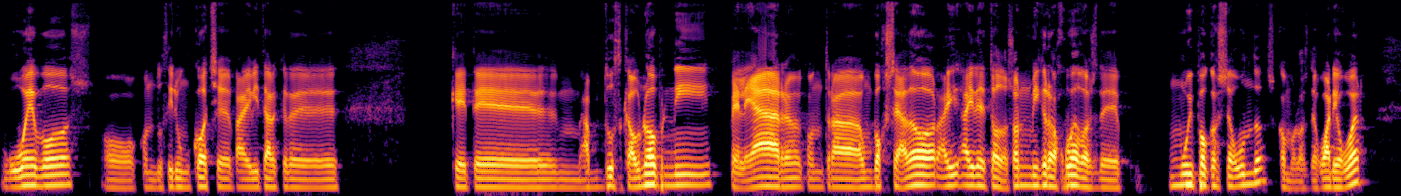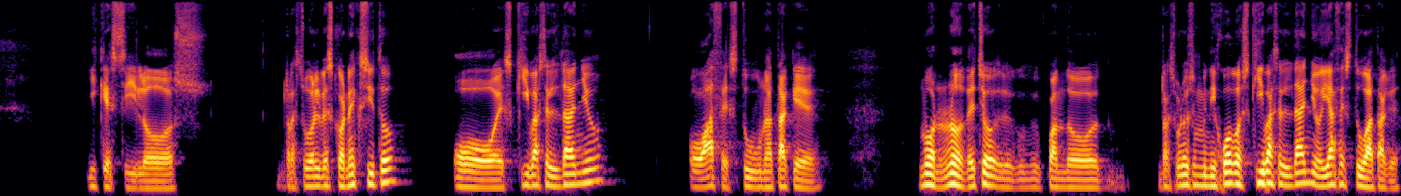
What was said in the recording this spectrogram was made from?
huevos o conducir un coche para evitar que te, que te abduzca un ovni, pelear contra un boxeador, hay, hay de todo. Son microjuegos de muy pocos segundos, como los de WarioWare, y que si los resuelves con éxito, o esquivas el daño, o haces tú un ataque. Bueno, no, de hecho, eh, cuando resuelves un minijuego, esquivas el daño y haces tu ataque.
